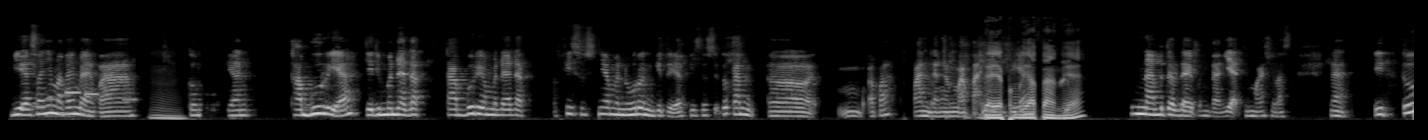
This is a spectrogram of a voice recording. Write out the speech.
biasanya matanya merah, Hmm. kemudian kabur ya, jadi mendadak kabur yang mendadak visusnya menurun gitu ya. Visus itu kan eh, m, apa pandangan matanya Daya gitu ya. penglihatan ya. Nah, betul daya penglihatan. Ya, terima kasih Mas. Nah, itu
